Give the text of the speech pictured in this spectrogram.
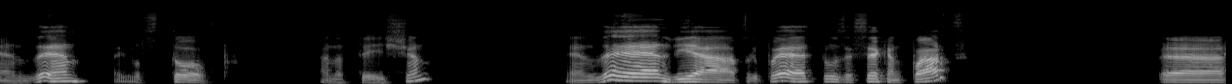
And then I will stop annotation. And then we are prepared to the second part. Uh,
